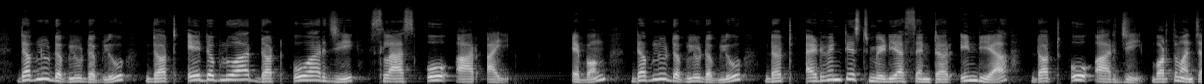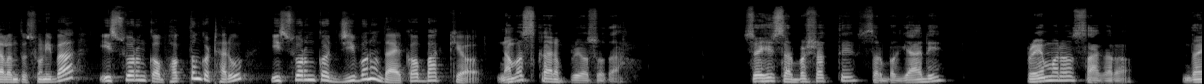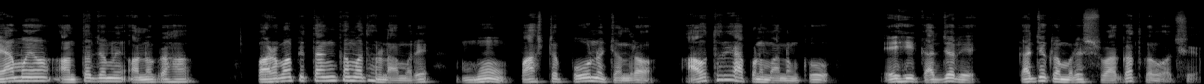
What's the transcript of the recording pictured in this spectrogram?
ଓ ଆର୍ ଆଇ ଏବଂ ବର୍ତ୍ତମାନ ଚାଲନ୍ତୁ ଶୁଣିବା ଈଶ୍ୱରଙ୍କ ଈଶ୍ୱରଙ୍କ ଜୀବନଦାୟକ ବାକ୍ୟ ନମସ୍କାର ସେହି ସର୍ବଶକ୍ତି ସର୍ବଜ୍ଞାନୀ ପ୍ରେମର ସାଗର ଦୟାମୟ ଅନ୍ତର୍ଜମୀ ଅନୁଗ୍ରହ ପରମ ପିତାଙ୍କ ମଧୁର ନାମରେ ମୁଁ ପାଷ୍ଟ ପୂର୍ଣ୍ଣଚନ୍ଦ୍ର ଆଉ ଥରେ ଆପଣମାନଙ୍କୁ ଏହି କାର୍ଯ୍ୟରେ କାର୍ଯ୍ୟକ୍ରମରେ ସ୍ୱାଗତ କରୁଅଛି।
